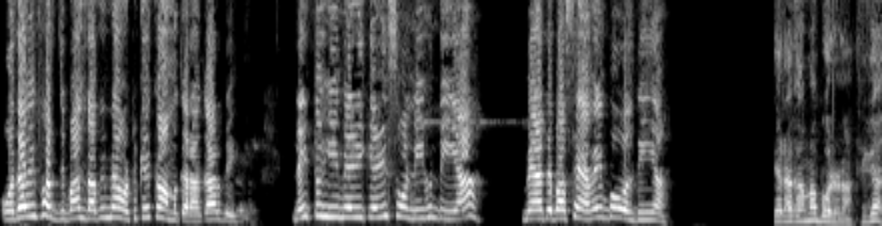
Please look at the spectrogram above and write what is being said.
ਉਹਦਾ ਵੀ ਫਰਜ਼ ਬਣਦਾ ਵੀ ਮੈਂ ਉੱਠ ਕੇ ਕੰਮ ਕਰਾਂ ਘਰ ਦੇ। ਨਹੀਂ ਤੁਸੀਂ ਮੇਰੀ ਕਿਹੜੀ ਸੋਨੀ ਹੁੰਦੀ ਆ? ਮੈਂ ਤੇ ਬਸ ਐਵੇਂ ਹੀ ਬੋਲਦੀ ਆ। ਤੇਰਾ ਕੰਮ ਆ ਬੋਲਣਾ ਠੀਕ ਹੈ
